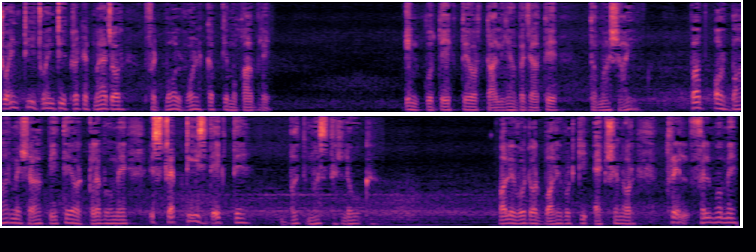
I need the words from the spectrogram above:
ٹوینٹی ٹوینٹی کرکٹ میچ اور فٹ بال ورلڈ کپ کے مقابلے۔ ان کو دیکھتے اور تالیاں بجاتے تماشائی، پب اور بار میں شراب پیتے اور کلبوں میں اسٹریپٹیز دیکھتے بدمست لوگ۔ ہالی ووڈ اور بالی ووڈ کی ایکشن اور تھرل فلموں میں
